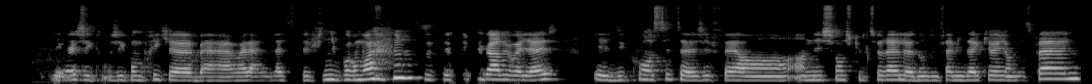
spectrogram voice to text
Et là, j'ai compris que, bah voilà, là, c'était fini pour moi. J'étais plus vers le voyage. Et du coup, ensuite, euh, j'ai fait un, échange culturel dans une famille d'accueil en Espagne.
